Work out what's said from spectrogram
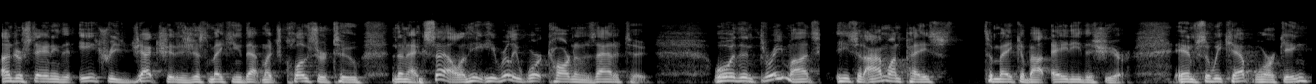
understanding that each rejection is just making that much closer to the next sale. And he he really worked hard on his attitude. Well, within three months, he said, I'm on pace to make about 80 this year. And so we kept working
